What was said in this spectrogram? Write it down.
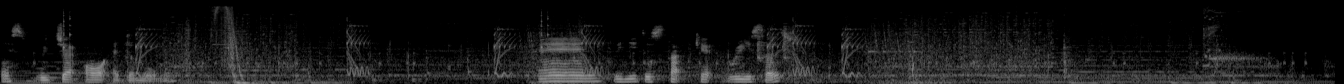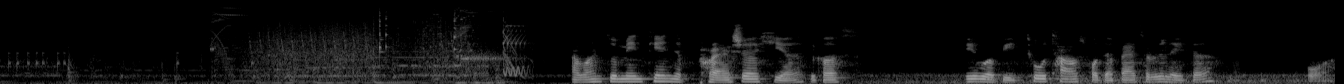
let's reject all at the moment. And we need to start get research. I want to maintain the pressure here because it will be two times for the battery later. Or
